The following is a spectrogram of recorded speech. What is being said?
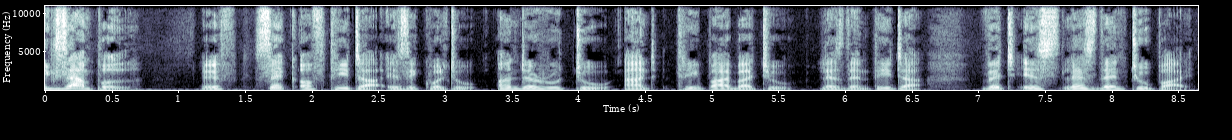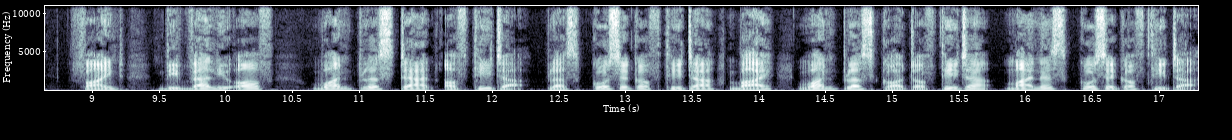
Example if sec of theta is equal to under root 2 and 3 pi by 2 less than theta, which is less than 2 pi, find the value of 1 plus tan of theta plus cosec of theta by 1 plus cot of theta minus cosec of theta.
